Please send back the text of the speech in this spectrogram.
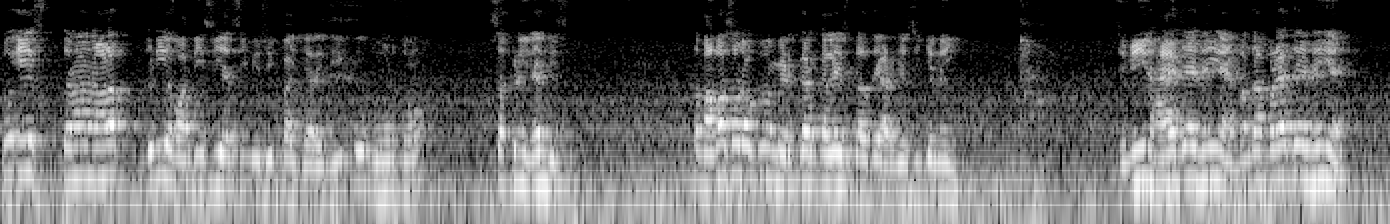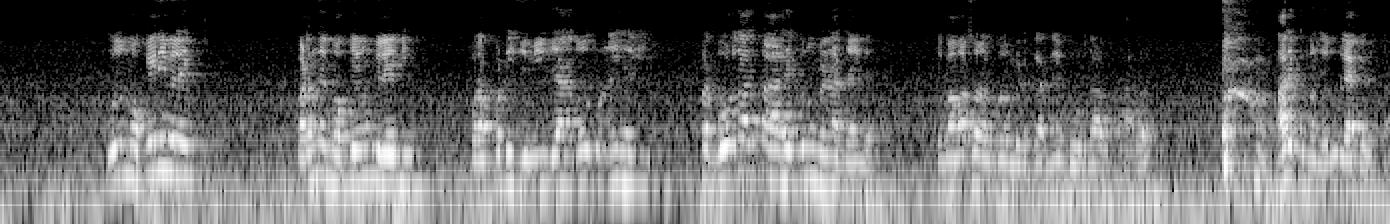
ਤੋ ਇਸ ਤਰ੍ਹਾਂ ਨਾਲ ਜਿਹੜੀ ਆਬਾਦੀ ਸੀ ਐਸਸੀਬੀਸੀ ਭਾਈਚਾਰੇ ਦੀ, ਉਹ ਬੋਰਡ ਤੋਂ ਸਕਣੀ ਰਹਿੰਦੀ ਸੀ। ਤਾਂ ਬਾਬਾ ਸਾਹਿਬ ਡਾਕਟਰ ਅੰਬੇਡਕਰ ਕੱਲੇ ਇਸ ਗੱਲ ਤੇ ਅੜ ਗਏ ਸੀ ਕਿ ਨਹੀਂ। ਜ਼ਮੀਨ ਹੈ ਚਾਹੇ ਨਹੀਂ ਹੈ, ਬੰਦਾ ਪੜਿਆ ਚਾਹੇ ਨਹੀਂ ਹੈ, ਉਹਨੂੰ ਮੌਕੇ ਨਹੀਂ ਮਿਲੇ। ਪੜਨ ਦੇ ਮੌਕੇ ਨੂੰ ਮਿਲੇ ਨਹੀਂ। ਪ੍ਰਾਪਰਟੀ ਜ਼ਮੀਨ ਜਾਇਦਾਦ ਉਹਦੇ ਕੋਲ ਨਹੀਂ ਹੈਗੀ। ਪਰ ਬੋਰਡ ਦਾ ਅਧਿਕਾਰ ਇੱਕ ਨੂੰ ਮਿਲਣਾ ਚਾਹੀਦਾ ਤੇ ਬਾਬਾ ਸਾਹਿਬ ਡਾਕਟਰ ਅੰਬੇਡਕਰ ਨੇ ਬੋਰਡ ਦਾ ਅਧਿਕਾਰ ਹਰ ਇੱਕ ਬੰਦੇ ਨੂੰ ਲੈ ਕੇ ਦਿੱਤਾ।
